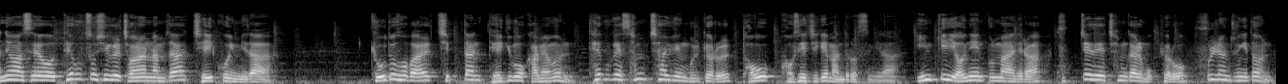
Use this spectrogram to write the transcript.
안녕하세요. 태국 소식을 전한 남자 제이코입니다. 교도 소발 집단 대규모 감염은 태국의 3차 유행 물결을 더욱 거세지게 만들었습니다. 인기 연예인뿐만 아니라 국제대회 참가를 목표로 훈련 중이던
